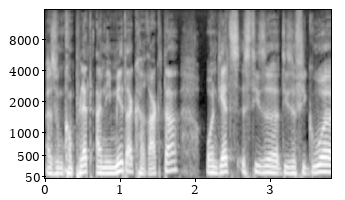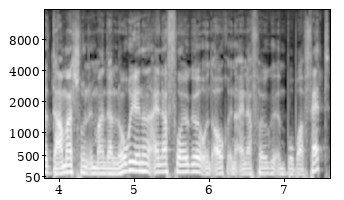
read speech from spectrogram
Also ein komplett animierter Charakter. Und jetzt ist diese, diese Figur damals schon in Mandalorian in einer Folge und auch in einer Folge im Boba Fett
